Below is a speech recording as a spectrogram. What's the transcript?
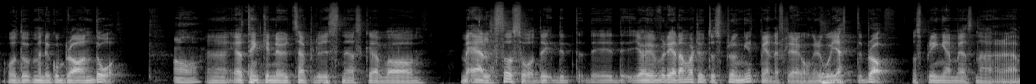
och då, men det går bra ändå. Ja. Eh, jag tänker nu exempelvis när jag ska vara med Elsa och så. Det, det, det, jag har ju redan varit ute och sprungit med henne flera gånger. Det går jättebra att springa med en sån här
